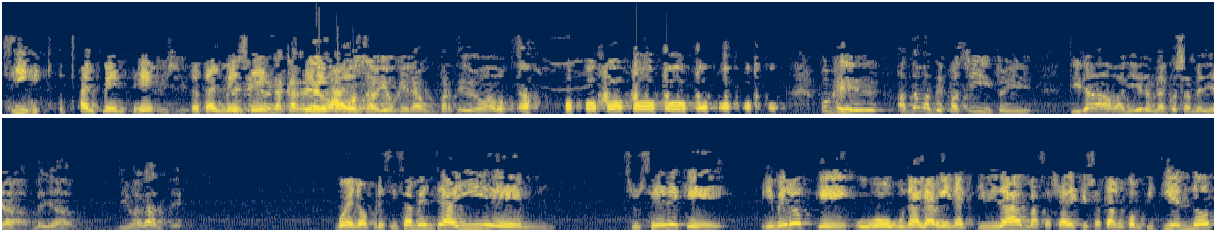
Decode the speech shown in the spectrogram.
Sí, totalmente, Sí, sí. totalmente. Pensé que era una carrera de eh, babosa, ¿vio? Que era un partido de babosa. Porque andaban despacito y tiraban y era una cosa media, media divagante. Bueno, precisamente ahí eh, sucede que, primero que hubo una larga inactividad, más allá de que ya están compitiendo,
